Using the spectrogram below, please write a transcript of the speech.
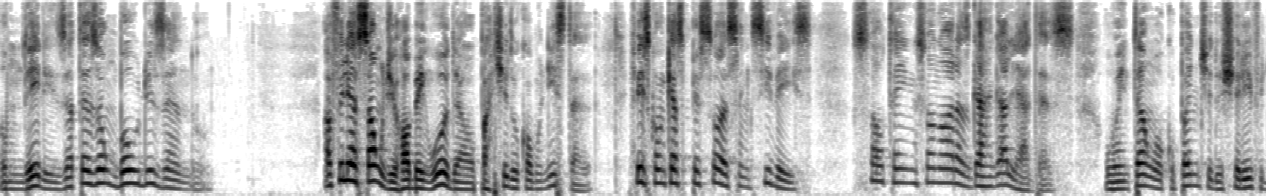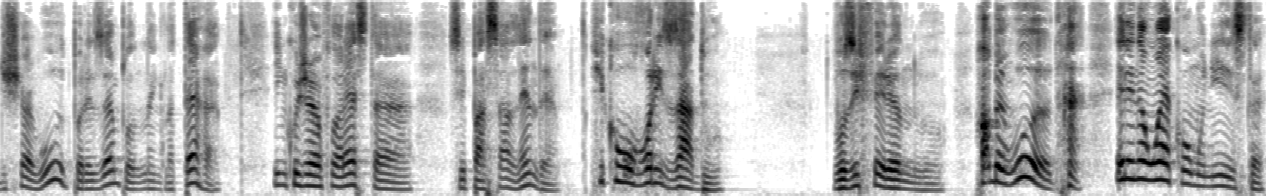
Um deles até zombou dizendo: A filiação de Robin Hood ao Partido Comunista fez com que as pessoas sensíveis soltem sonoras gargalhadas. Ou então o ocupante do xerife de Sherwood, por exemplo, na Inglaterra, em cuja floresta se passa a lenda, ficou horrorizado, vociferando: Robin Hood, ele não é comunista.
